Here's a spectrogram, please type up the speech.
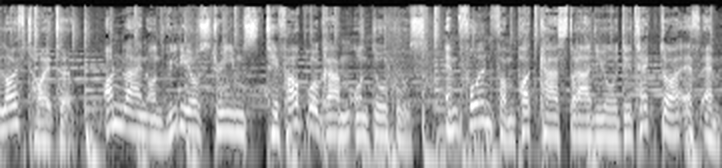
läuft heute? Online- und Videostreams, TV-Programm und Dokus. Empfohlen vom Podcast Radio Detektor FM.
